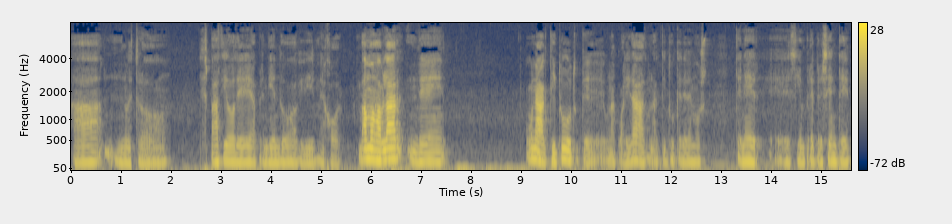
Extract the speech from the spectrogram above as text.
a nuestro espacio de aprendiendo a vivir mejor. Vamos a hablar de una actitud, que, una cualidad, una actitud que debemos tener eh, siempre presente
